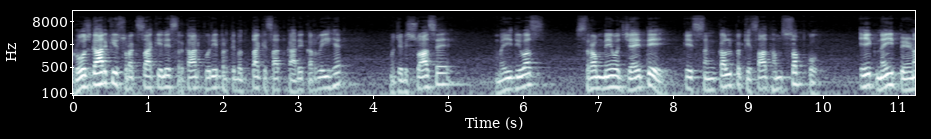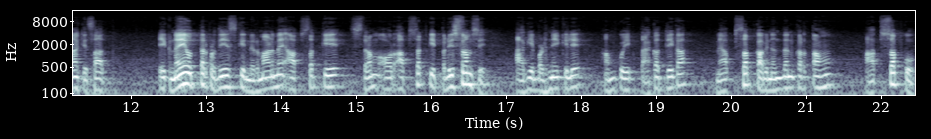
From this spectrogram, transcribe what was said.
रोज़गार की सुरक्षा के लिए सरकार पूरी प्रतिबद्धता के साथ कार्य कर रही है। मुझे विश्वास है, मई दिवस, श्रम में व जयते के संकल्प के साथ हम सबको एक नई प्रेरणा के साथ, एक नए उत्तर प्रदेश के निर्माण में आप सबके श्रम और आप सबके परिश्रम से आगे बढ़ने के लिए हमको एक ताकत देगा। मैं आप सबका अभिनंदन करता हूँ, आप सबको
